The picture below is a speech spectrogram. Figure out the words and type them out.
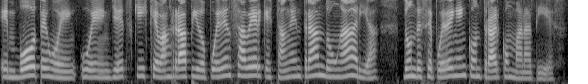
en botes o en, o en jet skis que van rápido pueden saber que están entrando a un área donde se pueden encontrar con manatíes?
